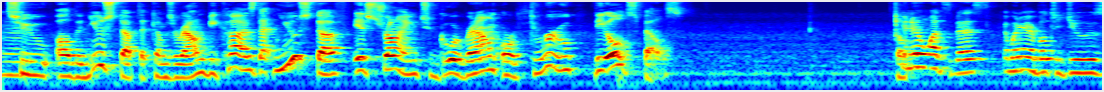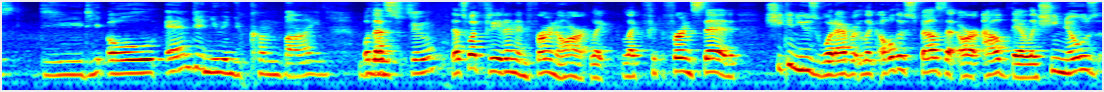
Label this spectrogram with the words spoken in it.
mm. to all the new stuff that comes around because that new stuff is trying to go around or through the old spells. You know what's best? When you're able to use the the old and the new and you combine Well, those that's- two. That's what Frieren and Fern are. Like like Fern said, she can use whatever like all the spells that are out there. Like she knows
